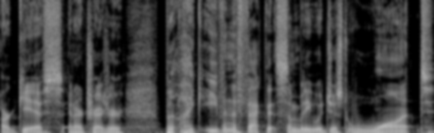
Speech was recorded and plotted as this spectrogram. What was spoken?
our gifts, and our treasure. But like even the fact that somebody would just want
